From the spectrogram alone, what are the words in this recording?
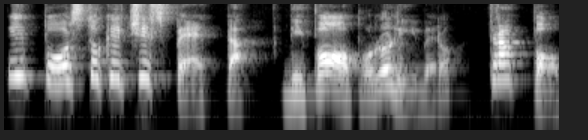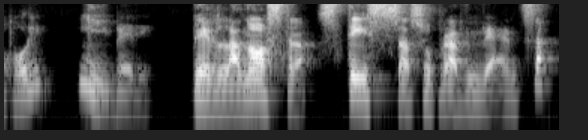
il posto che ci spetta di popolo libero tra popoli liberi per la nostra stessa sopravvivenza,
